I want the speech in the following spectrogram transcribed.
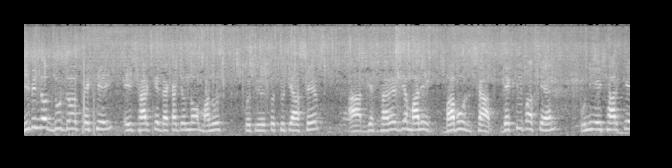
বিভিন্ন দূর দূরান্ত থেকেই এই সারকে দেখার জন্য মানুষ প্রতিনিয়ত ছুটে আসে। আর যে সারের যে মালিক, বাবুল সার, দেখতেই পাচ্ছেন, উনি এই সারকে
